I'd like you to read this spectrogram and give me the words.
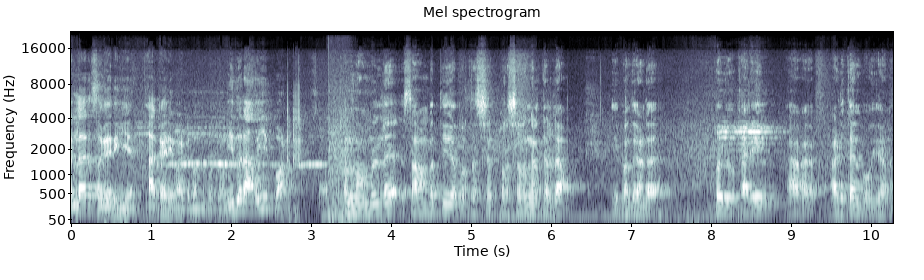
എല്ലാവരും സഹകരിക്കുക. ആ കാര്യമായിട്ട് ബന്ധപ്പെട്ടുകൊണ്ട്. ഇതൊരു അറിയിപ്പാണ്. നമ്മളുടെ സാമ്പത്തിക പ്രദർശ പ്രശ്നങ്ങൾക്കെല്ലാം ഇപ്പം അതുകൊണ്ട് ഒരു കരയിൽ അടുക്കാൻ പോവുകയാണ്.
